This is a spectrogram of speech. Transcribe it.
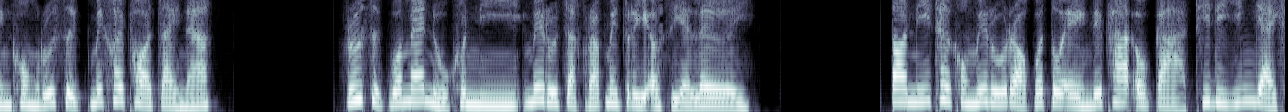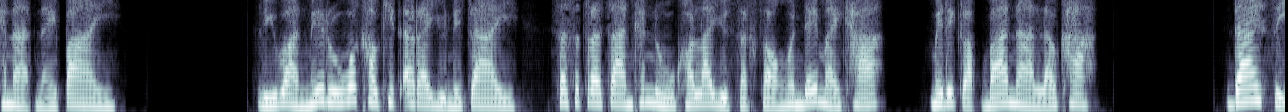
ยังคงรู้สึกไม่ค่อยพอใจนัก รู้สึกว่าแม่หนูคนนี้ไม่รู้จักรับไมตรีเอาเสียเลย ตอนนี้เธอคงไม่รู้หรอกว่าตัวเองได้พลาดโอกาสที่ดียิ่งใหญ่ขนาดไหนไป หลีหวานไม่รู้ว่าเขาคิดอะไรอยู่ในใจศาสตราจารย์ขนูขอลาหยุดสักสองวันได้ไหมคะ ไม่ได้กลับบ้านนานแล้วค่ะ ได้สิ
